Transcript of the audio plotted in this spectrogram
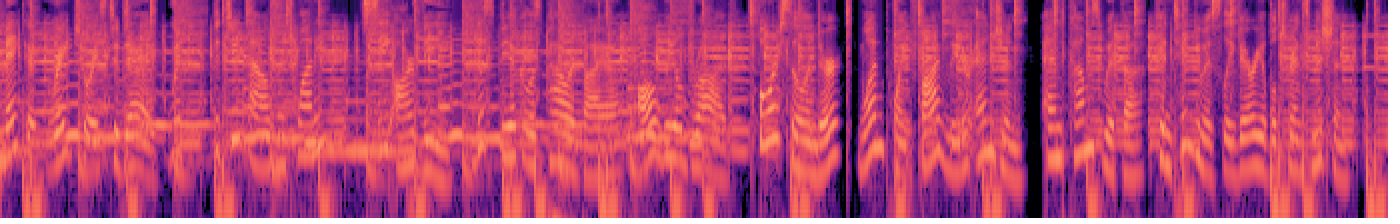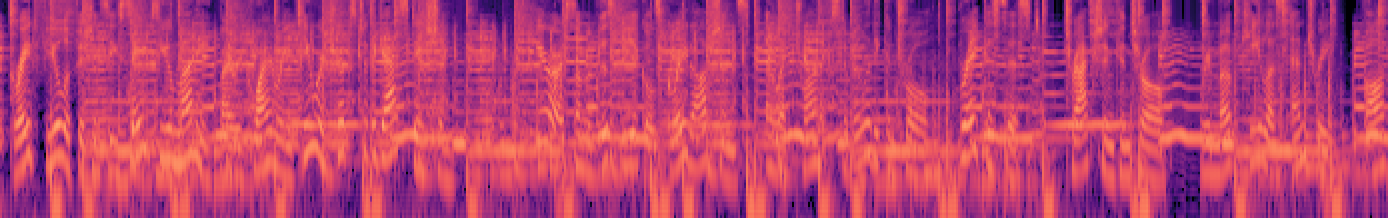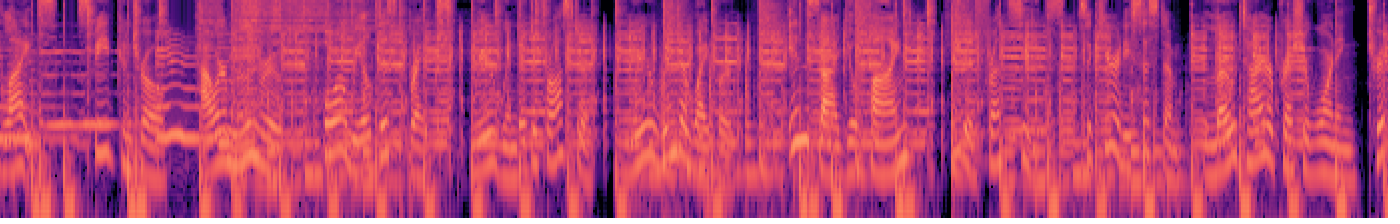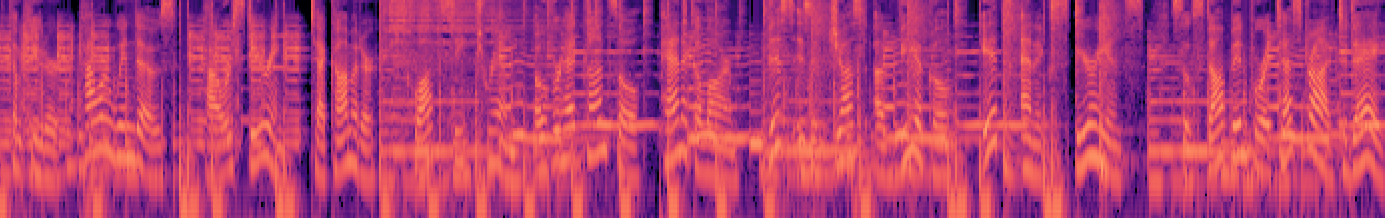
Make a great choice today with the 2020 CRV. This vehicle is powered by a all-wheel drive, four-cylinder, 1.5-liter engine and comes with a continuously variable transmission. Great fuel efficiency saves you money by requiring fewer trips to the gas station. Here are some of this vehicle's great options. Electronic stability control, brake assist, traction control, remote keyless entry, fog lights, speed control, power moonroof, four-wheel disc brakes, rear window defroster, rear window wiper. Inside you'll find heated front seats, security system, low tire pressure warning, trip computer, power windows, power steering, tachometer, cloth seat trim, overhead console, panic alarm. This isn't just a vehicle, it's an experience. So stop in for a test drive today.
